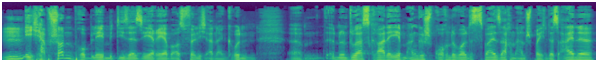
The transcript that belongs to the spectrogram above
mhm. ich habe schon ein Problem mit dieser Serie, aber aus völlig anderen Gründen. Ähm, und du hast gerade eben angesprochen, du wolltest zwei Sachen ansprechen. Das eine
